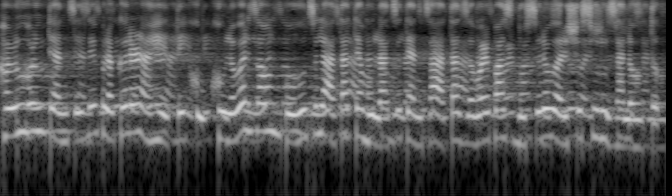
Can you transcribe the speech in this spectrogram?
हळूहळू त्यांचे जे प्रकरण आहे ते खूप खोलवर जाऊन पोहोचलं. आता त्या मुलाचं त्यांचं आता जवळपास दुसरं वर्ष सुरू झालं होतं.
